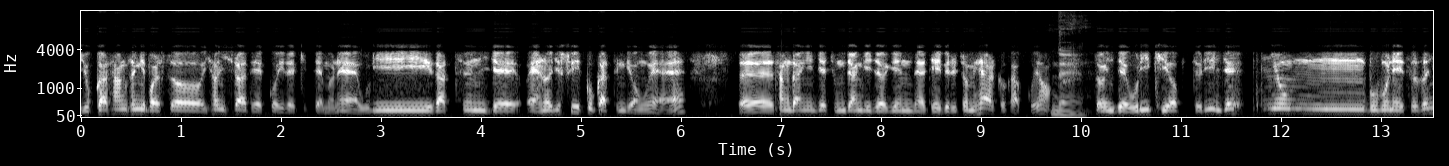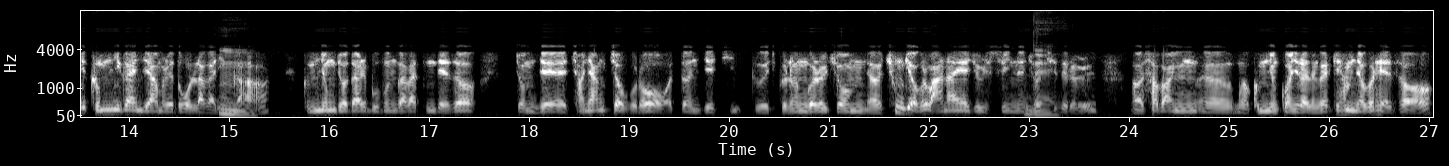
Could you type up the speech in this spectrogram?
유가 상승이 벌써 현실화됐고 이랬기 때문에 우리 같은 이제 에너지 수입국 같은 경우에 에, 상당히 이제 중장기적인 대비를 좀 해야 할 것 같고요. 네. 또 이제 우리 기업들이 이제 금융 부분에 있어서 이제 금리가 이제 아무래도 올라가니까 음. 금융 조달 부분과 같은 데서 좀 이제 전향적으로 어떤 이제 그 그런 거를 좀 어, 충격을 완화해 줄 수 있는 네. 조치들을 어 서방 어 뭐 금융권이라든가 이렇게 협력을 해서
